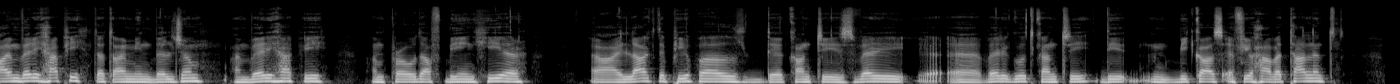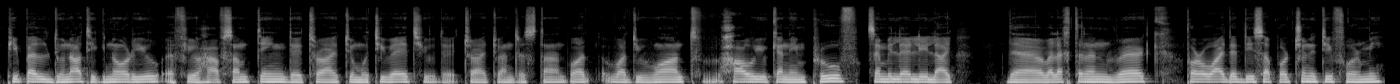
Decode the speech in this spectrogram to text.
i'm very happy that i'm in belgium i'm very happy i'm proud of being here I like the people. The country is very, uh, very good country. The, because if you have a talent, people do not ignore you. If you have something, they try to motivate you. They try to understand what what you want, how you can improve. Similarly, like the Vluchtelingenwerk provided this opportunity for me.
